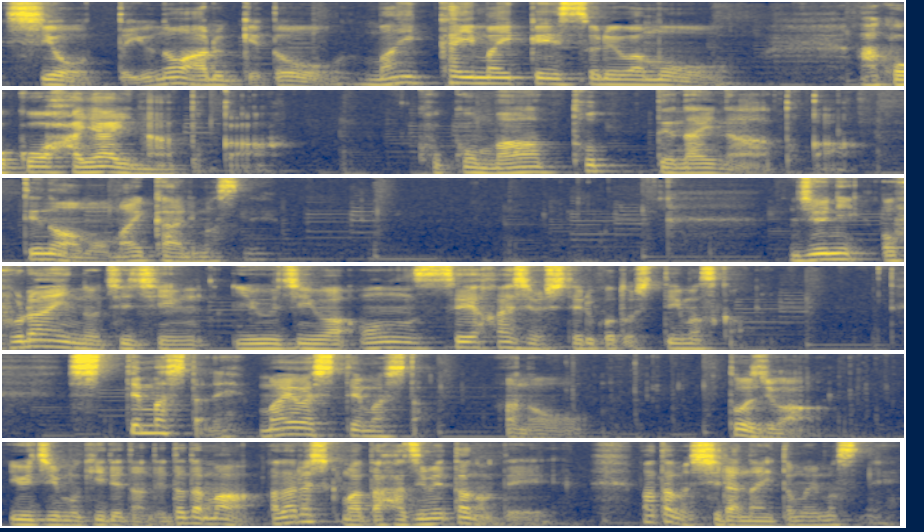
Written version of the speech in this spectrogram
しようっていうのはあるけど毎回毎回それはもうあここ早いなとかここ間取ってないなとかっていうのはもう毎回ありますね。12オフラインの知人友人は音声配信をしていることを知っていますか？知ってましたね。前は知ってました。あの当時は友人も聞いてたんでただまあ新しくまた始めたのでまあ多分知らないと思いますね。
